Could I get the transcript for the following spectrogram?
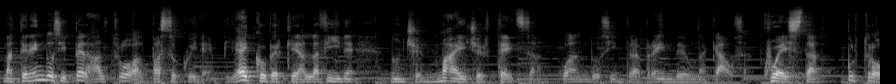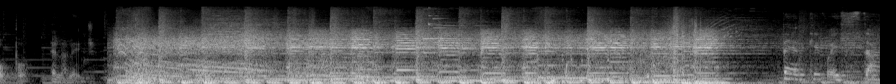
mantenendosi peraltro al passo coi tempi. Ecco perché alla fine non c'è mai certezza quando si intraprende una causa. Questa, purtroppo, è la legge. Perché questa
